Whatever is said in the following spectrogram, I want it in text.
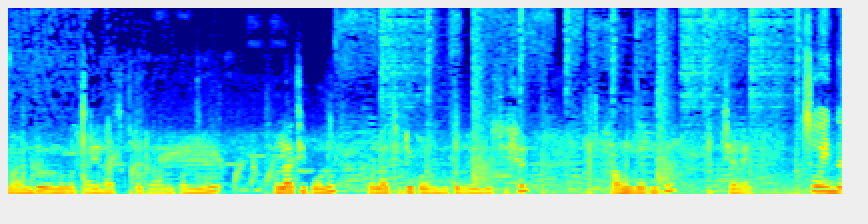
நான் வந்து இன்னும் ஒரு ஃபைவ் ஹவர்ஸ் கிட்ட ட்ராவல் பண்ணணும். பொள்ளாச்சி போகணும் Pollachi to Coimbatore railway station அங்கேருந்து சென்னை ஸோ இந்த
